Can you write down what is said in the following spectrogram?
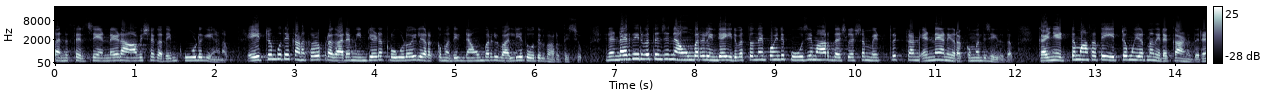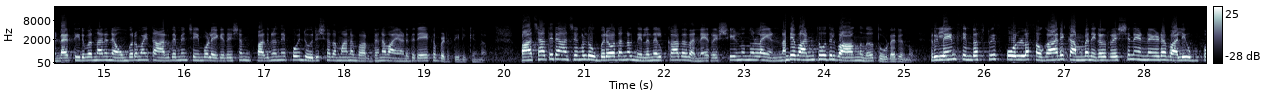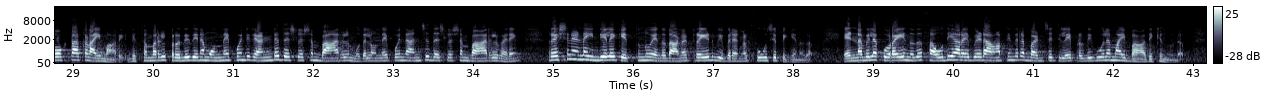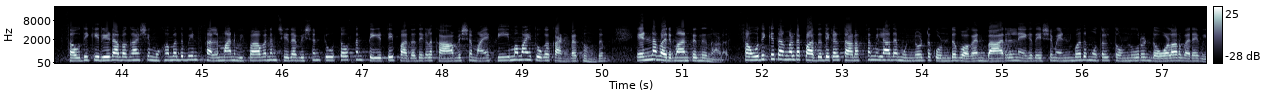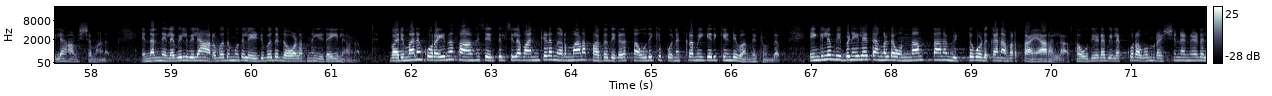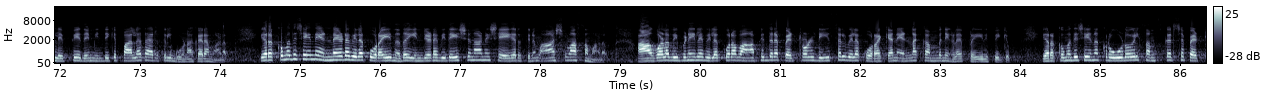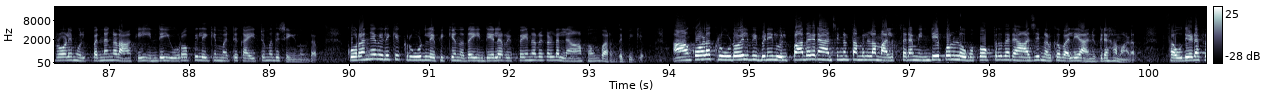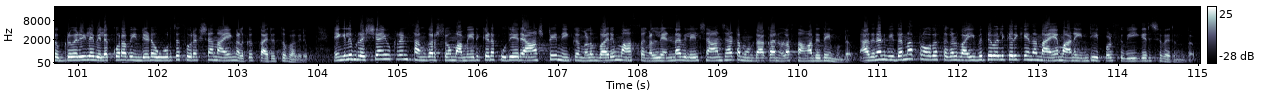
വർദ്ധിക്കുന്നതനുസരിച്ച് എണ്ണയുടെ ആവശ്യകതയും കൂടുകയാണ്. ഏറ്റവും പുതിയ കണക്കുകൾ പ്രകാരം ഇന്ത്യയുടെ ക്രൂഡ് ഓയിൽ ഇറക്കുമതി നവംബറിൽ വലിയ തോതിൽ വർദ്ധിച്ചു. രണ്ടായിരത്തി ഇരുപത്തിയഞ്ച് നവംബറിൽ ഇന്ത്യ ഇരുപത്തൊന്ന് പോയിന്റ് പൂജ്യം ആറ് ദശലക്ഷം മെട്രിക് ടൺ എണ്ണയാണ് ഇറക്കുമതി ചെയ്തത്. കഴിഞ്ഞ എട്ട് മാസത്തെ ഏറ്റവും ഉയർന്ന നിരക്കാണിത്. രണ്ടായിരത്തി ഇരുപത്തിനാല് നവംബറുമായി താരതമ്യം ചെയ്യുമ്പോൾ ഏകദേശം പതിനൊന്ന് പോയിന്റ് ഒരു ശതമാനം വർധനമായാണ് ഇത് രേഖപ്പെടുത്തിയിരിക്കുന്നത്. പാശ്ചാത്യ രാജ്യങ്ങളുടെ ഉപരോധങ്ങൾ നിലനിൽക്കാതെ തന്നെ റഷ്യയിൽ നിന്നുള്ള എണ്ണന്റെ വൻതോതിൽ വാങ്ങുന്നത് തുടരുന്നു. റിലയൻസ് ഇൻഡസ്ട്രീസ് പോലുള്ള സ്വകാര്യ കമ്പനികൾ റഷ്യൻ എണ്ണയുടെ വലിയ ഉപഭോക്താക്കളായി മാറി. ഡിസംബറിൽ പ്രതിദിനം ഒന്നേ പോയിന്റ് രണ്ട് ദശലക്ഷം ബാരൽ മുതൽ ഒന്നേ പോയിന്റ് അഞ്ച് ദശലക്ഷം ബാരൽ വരെ റഷ്യൻ എണ്ണ ഇന്ത്യയിലേക്ക് എത്തുന്നു എന്നതാണ് ട്രേഡ് വിവരങ്ങൾ സൂചിപ്പിക്കുന്നത്. എണ്ണവില കുറയുന്നത് സൗദി അറേബ്യയുടെ ആഭ്യന്തര ബഡ്ജറ്റിലെ പ്രതികൂലമായി ബാധിക്കുന്നുണ്ട്. സൗദി കിരീടാവകാശി മുഹമ്മദ് ബിൻ സൽമാൻ വിഭാവനം ചെയ്ത വിഷൻ ടൂ തൗസൻഡ് തേർട്ടി പദ്ധതികൾക്ക് ആവശ്യമായ ഭീമമായ തുക കണ്ടെത്തുന്നത് എണ്ണ വരുമാനത്തിൽ നിന്നാണ്. സൗദിക്ക് തങ്ങളുടെ പദ്ധതികൾ തടസ്സമില്ലാതെ മുന്നോട്ട് കൊണ്ടുപോകാൻ ബാരലിന് ഏകദേശം എൺപത് മുതൽ തൊണ്ണൂറ് ഡോളർ വരെ വില ആവശ്യമാണ്. എന്നാൽ നിലവിൽ വില അറുപത് മുതൽ എഴുപത് ഡോളറിന് ഇടയിലാണ്. വരുമാനം കുറയുന്ന സാഹചര്യത്തിൽ ചില വൻകിട നിർമ്മാണ പദ്ധതികൾ സൗദിക്ക് പുനഃക്രമീകരിക്കേണ്ടി വന്നിട്ടുണ്ട്. എങ്കിലും വിപണിയിലെ തങ്ങളുടെ ഒന്നാം സ്ഥാനം വിട്ടുകൊടുക്കാൻ അവർ തയ്യാറല്ല. സൗദിയുടെ വിലക്കുറവും റഷ്യൻ എണ്ണയുടെ ലഭ്യതയും ഇന്ത്യയ്ക്ക് പലതരത്തിൽ ഗുണകരമാണ്. ഇറക്കുമതി ചെയ്യുന്ന എണ്ണയുടെ വില കുറയുന്നത് ഇന്ത്യയുടെ വിദേശ നാണ്യ ശേഖരത്തിനും ആശ്വാസമാണ്. ആഗോള വിപണിയിലെ വിലക്കുറവ് ആഭ്യന്തര പെട്രോൾ ഡീസൽ വില കുറയ്ക്കാൻ എണ്ണ കമ്പനികളെ പ്രേരിപ്പിക്കും. ഇറക്കുമതി ചെയ്യുന്ന ക്രൂഡ് ഓയിൽ സംസ്കരിച്ച പെട്രോളിയം ഉൽപ്പന്നങ്ങളാക്കി ഇന്ത്യ യൂറോപ്പിലേക്കും മറ്റ് കയറ്റുമതി ചെയ്യുന്നുണ്ട്. കുറഞ്ഞ വിലയ്ക്ക് ക്രൂഡ് ലഭിക്കുന്നത് ഇന്ത്യയിലെ റിഫൈനറികളുടെ ലാഭം വർദ്ധിപ്പിക്കും. ആഗോള ക്രൂഡ് ഓയിൽ വിപണിയിൽ ഉൽപ്പാദക രാജ്യങ്ങൾ തമ്മിലുള്ള മത്സരം ഇന്ത്യയെ പോലുള്ള ഉപഭോക്തൃ രാജ്യങ്ങൾക്ക് വലിയ അനുഗ്രഹമാണ്. സൗദിയുടെ ഫെബ്രുവരിയിലെ വിലക്കുറവ് ഇന്ത്യയുടെ ഊർജ സുരക്ഷാ നയങ്ങൾക്ക് കരുത്തു പകരും. എങ്കിലും റഷ്യ യുക്രൈൻ സംഘർഷവും അമേരിക്കയുടെ പുതിയ രാഷ്ട്രീയ നീക്കങ്ങളും വരും മാസങ്ങളിൽ എണ്ണവിലയിൽ ചാഞ്ചാട്ടം ഉണ്ടാക്കാനുള്ള സാധ്യതയുമുണ്ട്. അതിനാൽ വിതരണ സ്രോതസ്സുകൾ വൈവിധ്യവൽക്കരിക്കുക എന്ന നയമാണ് ഇന്ത്യ ഇപ്പോൾ സ്വീകരിച്ചു വരുന്നത്.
